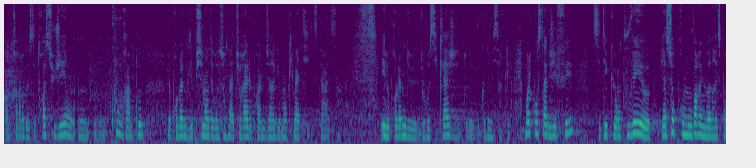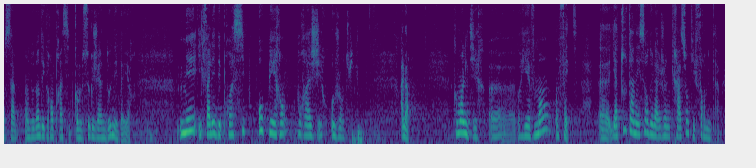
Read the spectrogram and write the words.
au travers de ces trois sujets, on, couvre un peu le problème de l'épuisement des ressources naturelles, le problème du règlement climatique, etc. et le problème du, recyclage et de l'économie circulaire. Moi, le constat que j'ai fait, c'était qu'on pouvait euh, bien sûr promouvoir une mode responsable en donnant des grands principes, comme ceux que je viens de donner d'ailleurs. Mais il fallait des principes opérants pour agir aujourd'hui. Alors, comment le dire euh, brièvement? En fait, il y a tout un essor de la jeune création qui est formidable,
